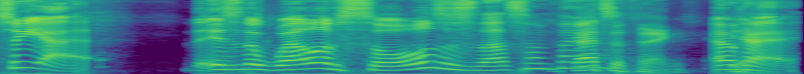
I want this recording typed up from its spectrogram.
So yeah, is the Well of Souls? Is that something? That's a thing. okay.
